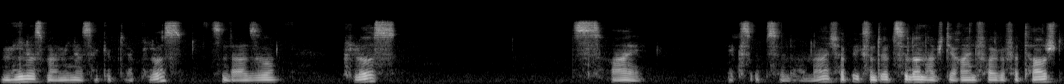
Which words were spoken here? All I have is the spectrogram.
Minus mal Minus ergibt ja Plus. Das sind also plus 2 xy. Ne? Ich habe x und y, habe ich die Reihenfolge vertauscht.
